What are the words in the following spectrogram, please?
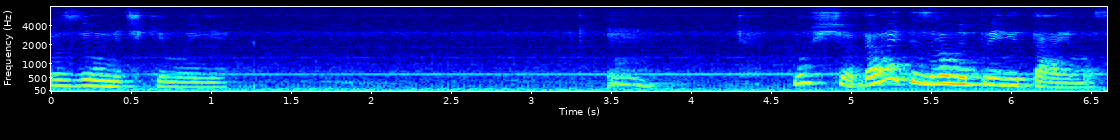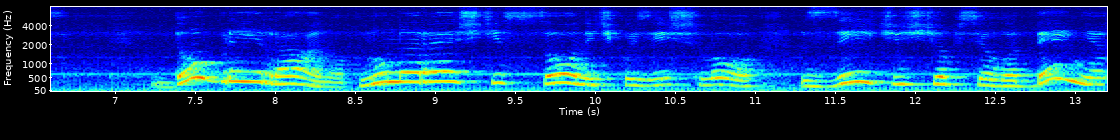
розумнички мої. Ну що, давайте з вами привітаємось. Добрий ранок, ну нарешті сонечко зійшло. Зичу, щоб сьогодення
